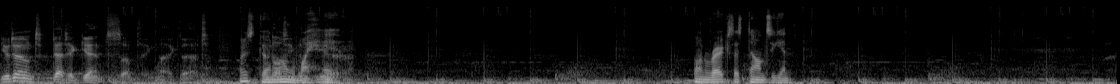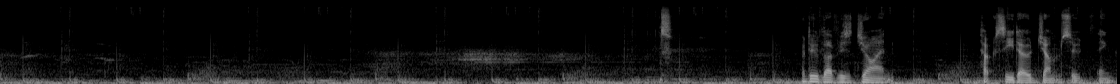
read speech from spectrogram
You don't bet against something like that. What is going Not on with even my here. head? Come on, Wrex, let's dance again. I do love his giant tuxedo jumpsuit thing.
